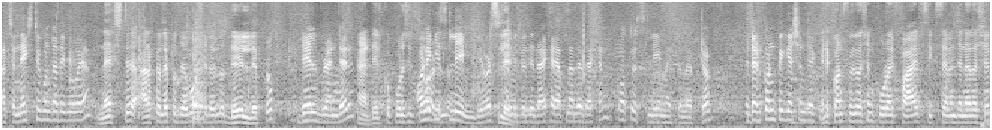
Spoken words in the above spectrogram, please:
আচ্ছা নেক্সট কোনটা দেখব ভাইয়া? নেক্সট আরেকটা ল্যাপটপ যাব সেটা হলো ডেল ল্যাপটপ ডেল ব্র্যান্ডের হ্যাঁ ডেল খুব পরিচিত। অনেক এটা স্লিম ভিউয়ার্স আমি যদি দেখাই আপনাদের দেখেন কত স্লিম একটা ল্যাপটপ এটার কনফিগারেশনটা কি? এটা configuration core i five six seven generation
